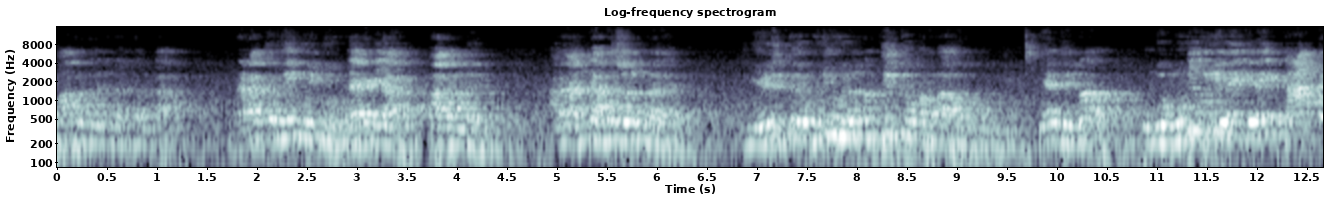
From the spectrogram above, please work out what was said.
பாதம் இருக்குன்னு அர்த்தம்னா நடக்கிறதையும் குறிக்கும். நேரடியாக பாதம் ஆனால் அங்கே அதை சொல்லக்கூடாது. நீங்கள் எடுக்கிற முடிவுகள் எல்லாம் தீர்க்கமானதாக இருக்கும். ஏன் தெரியுமா? உங்கள் முடிவு எதை எதை யார்கிட்ட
